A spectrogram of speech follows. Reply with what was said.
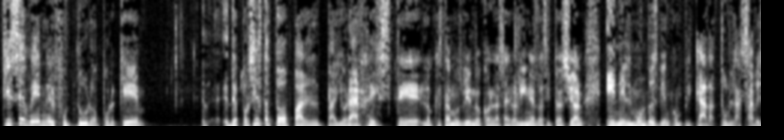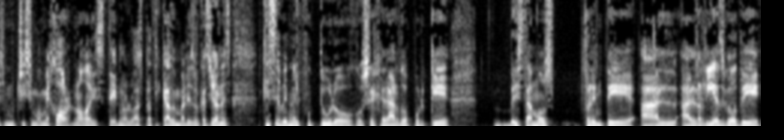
¿qué se ve en el futuro? Porque de por sí está todo para llorar, este, lo que estamos viendo con las aerolíneas, la situación en el mundo es bien complicada, tú la sabes muchísimo mejor, ¿no? Este, nos lo has platicado en varias ocasiones. ¿Qué se ve en el futuro, José Gerardo? Porque estamos frente al, al riesgo de,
